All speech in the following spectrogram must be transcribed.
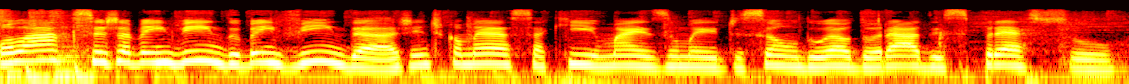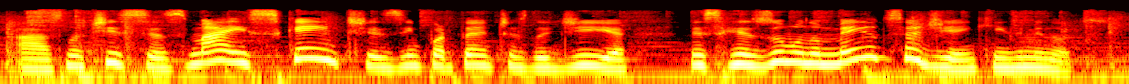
Olá, seja bem-vindo, bem-vinda. A gente começa aqui mais uma edição do Eldorado Expresso. As notícias mais quentes e importantes do dia, nesse resumo no meio do seu dia, em 15 minutos.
